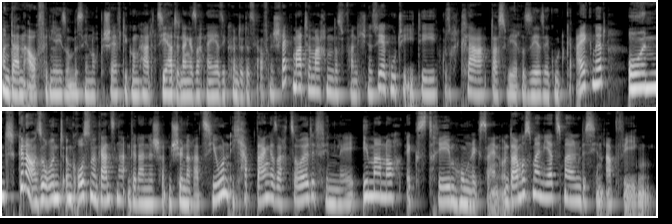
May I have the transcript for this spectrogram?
und dann auch Finlay so ein bisschen noch Beschäftigung hat. Sie hatte dann gesagt, naja, sie könnte das ja auf eine Schleckmatte machen. Das fand ich eine sehr gute Idee. Ich gesagt, klar, das wäre sehr, sehr gut geeignet. Und genau, so und im Großen und Ganzen hatten wir dann eine, eine schöne Ration. Ich habe dann gesagt, sollte Finlay immer noch extrem hungrig sein. Und da muss man jetzt mal ein bisschen abwägen.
